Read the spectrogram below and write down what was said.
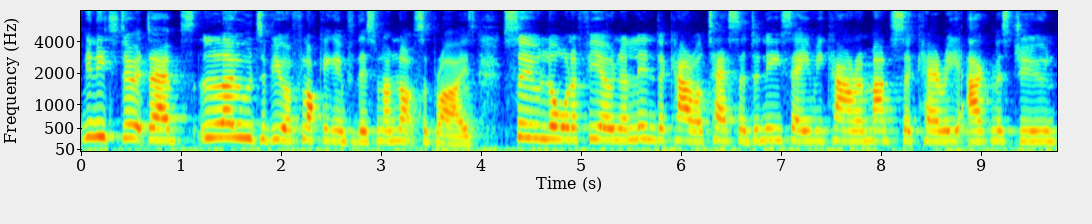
You need to do it, Debs. Loads of you are flocking in for this one. I'm not surprised. Sue, Lorna, Fiona, Linda, Carol, Tessa, Denise, Amy, Karen, Manchester, Kerry, Agnes, June,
